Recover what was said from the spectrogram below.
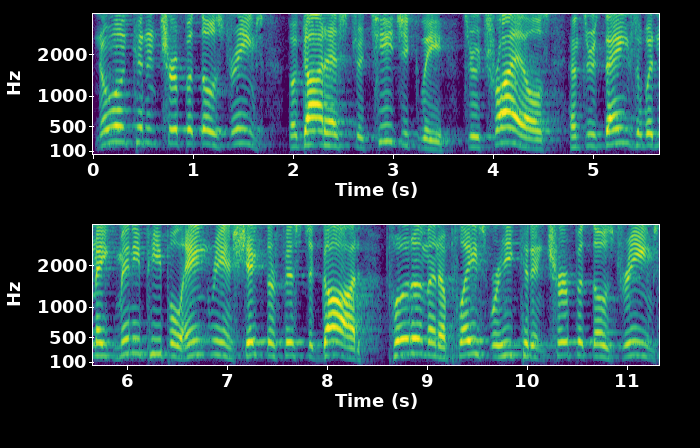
no one could interpret those dreams. But God has strategically, through trials and through things that would make many people angry and shake their fist at God, put him in a place where he could interpret those dreams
